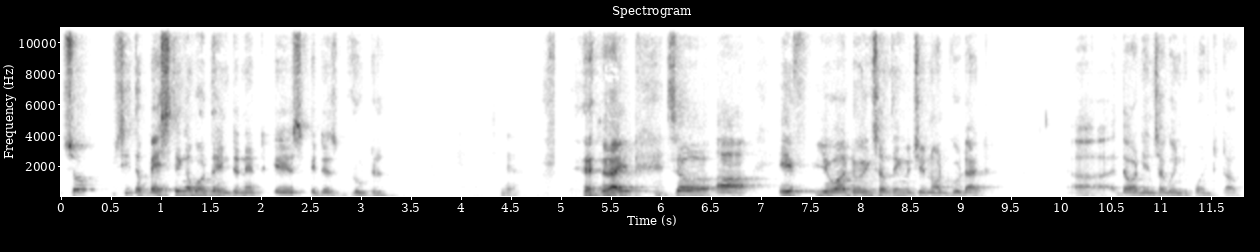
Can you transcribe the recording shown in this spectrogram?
So see, the best thing about the internet is it is brutal. Yeah. right? So uh, if you are doing something which you're not good at uh, the audience are going to point it out.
